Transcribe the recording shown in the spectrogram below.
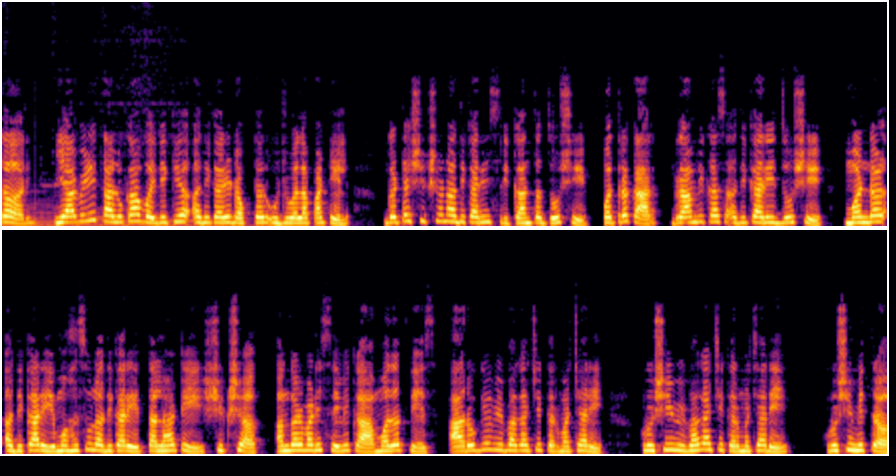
तर यावेळी तालुका वैद्यकीय अधिकारी डॉक्टर उज्ज्वला पाटील गट शिक्षण अधिकारी श्रीकांत जोशी पत्रकार ग्रामविकास अधिकारी जोशी मंडळ अधिकारी महसूल अधिकारी तलाठी शिक्षक अंगणवाडी सेविका मदतनीस आरोग्य विभागाचे कर्मचारी कृषी विभागाचे कर्मचारी कृषी मित्र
